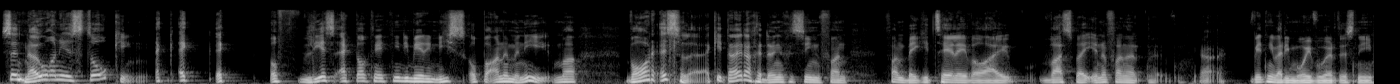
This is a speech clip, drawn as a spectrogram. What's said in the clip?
So no one is talking. Ek ek ek of lees ek dalk net nie meer die nuus op 'n ander manier, maar waar is hulle? Ek het nou daag 'n ding gesien van van Becky Cele waar hy was by een of ander ja, ek weet nie wat die mooi woord is nie.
